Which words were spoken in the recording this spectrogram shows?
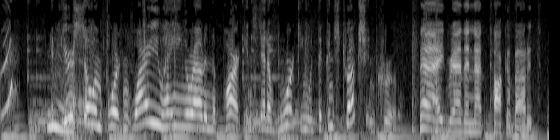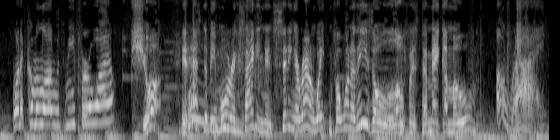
If you're so important, why are you hanging around in the park instead of working with the construction crew? I'd rather not talk about it. Want to come along with me for a while? Sure. It has to be more exciting than sitting around waiting for one of these old loafers to make a move. All right.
